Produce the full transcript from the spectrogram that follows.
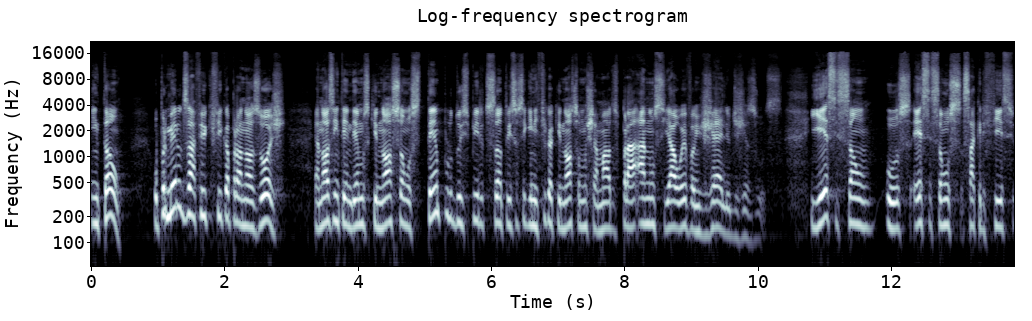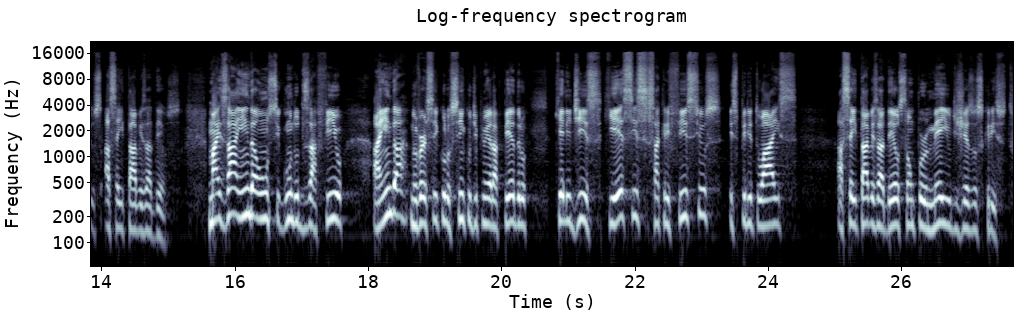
Então, o primeiro desafio que fica para nós hoje é nós entendemos que nós somos templo do Espírito Santo. Isso significa que nós somos chamados para anunciar o Evangelho de Jesus. E esses são os, esses são os sacrifícios aceitáveis a Deus. Mas há ainda um segundo desafio, ainda no versículo 5 de 1 Pedro, que ele diz que esses sacrifícios espirituais aceitáveis a Deus são por meio de Jesus Cristo.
